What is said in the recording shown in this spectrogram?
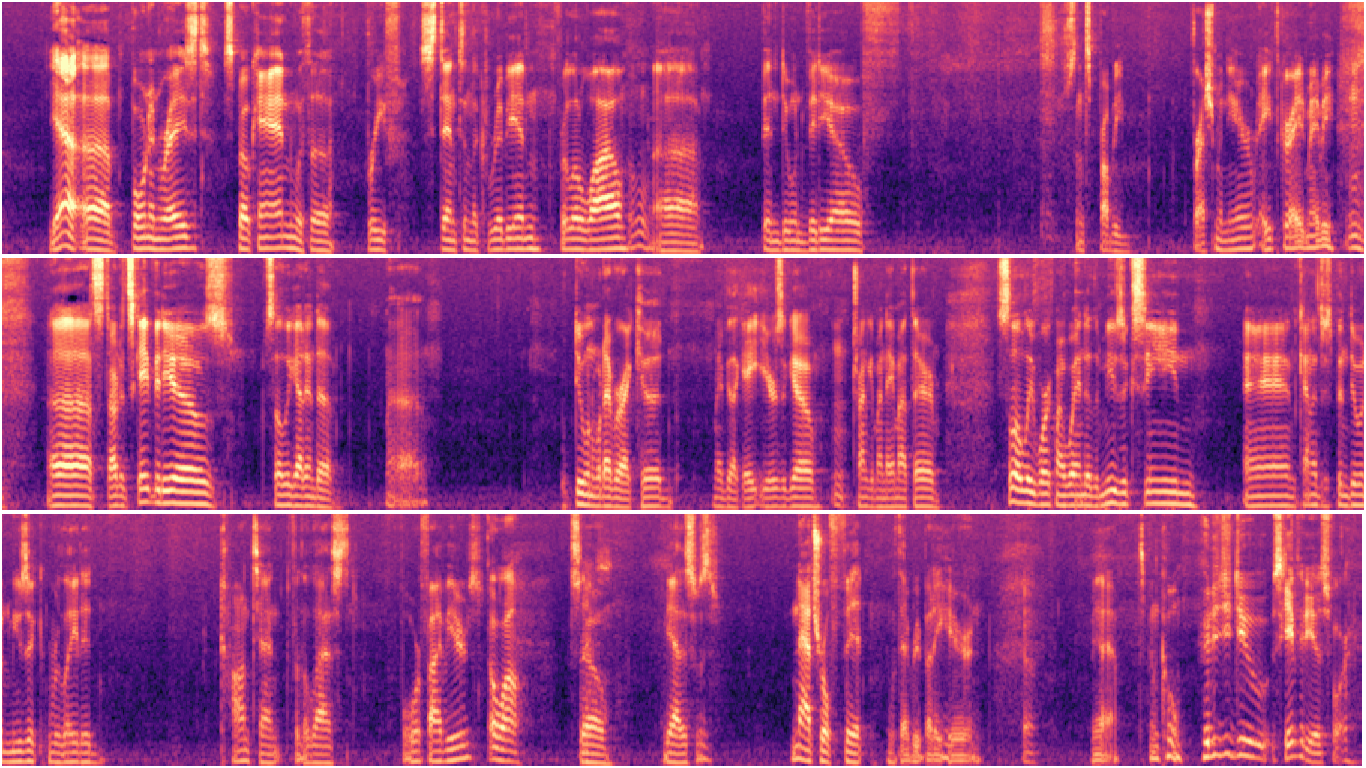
Yeah, uh, born and raised Spokane with a brief stint in the Caribbean for a little while. Oh. Uh, been doing video f- since probably freshman year, eighth grade maybe. Uh, started skate videos. Slowly got into uh, doing whatever I could. Maybe like eight years ago, trying to get my name out there. Slowly worked my way into the music scene, and kind of just been doing music related content for the last four or five years. Oh wow. So, yeah, this was natural fit with everybody here, and Yeah. yeah, it's been cool. Who did you do skate videos for?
